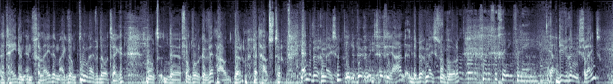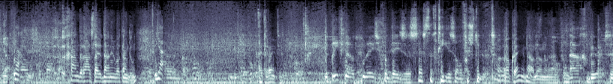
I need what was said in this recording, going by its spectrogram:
het heden en het verleden. Maar ik wil hem toch nog even doortrekken. Want de verantwoordelijke wethouder, wethoudster en de burgemeester. De, de burgemeester? ja, de burgemeester is verantwoordelijk. Verantwoordelijk voor de vergunningverlening. Ja. Die vergunning is verleend? Ja. ja. Gaan de raadsleden daar nu wat aan doen? Ja. Uiteraard. De brief naar het college van D66 die is al verstuurd. Oké, okay, nou dan... Dat is uh... vandaag gebeurd. Uh,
